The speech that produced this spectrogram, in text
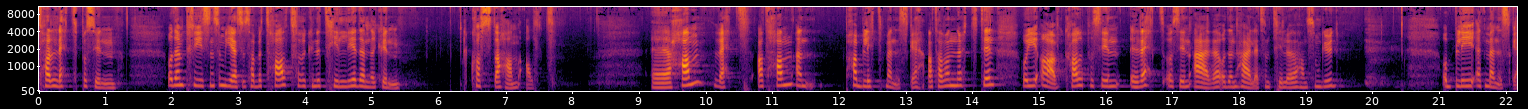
ta lett på synden og den prisen som Jesus har betalt for å kunne tilgi denne kvinnen, kosta han alt. Eh, han vet at han er, har blitt menneske, at han var nødt til å gi avkall på sin rett og sin ære og den herlighet som tilhører han som Gud, og bli et menneske.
